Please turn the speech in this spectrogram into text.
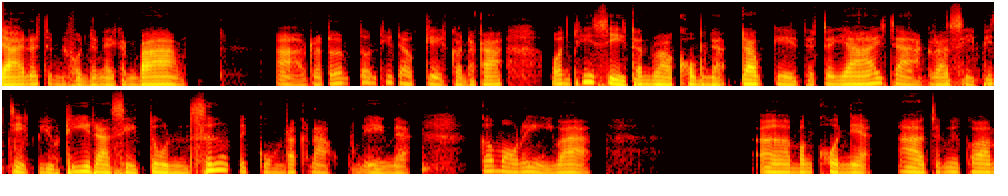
ย้ายแล้วจะมีผลยังไงกันบ้าง อ่า เราเริ่มต้นที่ดาวเกตก่อนนะคะ วันที่ 4 ธันวาคมเนี่ย ดาวเกตจะย้ายจากราศีพิจิกไปอยู่ที่ราศีตุล ซึ่งเป็นกลุ่มลัคนาของคุณเองเนี่ย ก็มองได้อย่างนี้ว่า อ่า บางคนเนี่ยอาจจะมีความ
